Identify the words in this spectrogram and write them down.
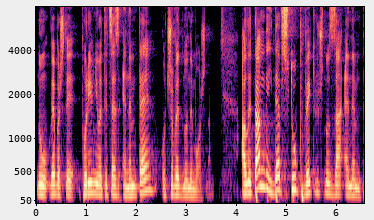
Ну, вибачте, порівнювати це з НМТ, очевидно, не можна. Але там, де йде вступ виключно за НМТ,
